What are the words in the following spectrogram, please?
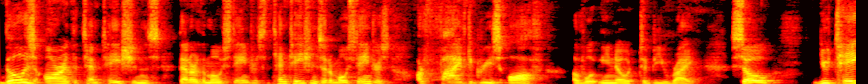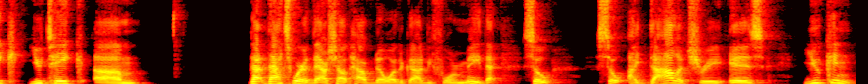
Those aren't the temptations that are the most dangerous. The temptations that are most dangerous are five degrees off of what we know to be right. So you take you take um, that that's where thou shalt have no other god before me. That so so idolatry is you can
